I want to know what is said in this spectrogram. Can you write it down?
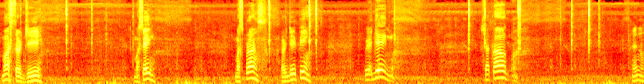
Master G. Masay. Mas Franz. Sir JP. Kuya Jing. Shout out. Ayan o.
